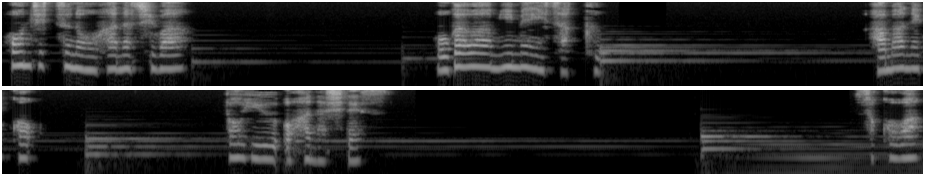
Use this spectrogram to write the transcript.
本日のお話は、小川未明作、浜猫というお話です。そこは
